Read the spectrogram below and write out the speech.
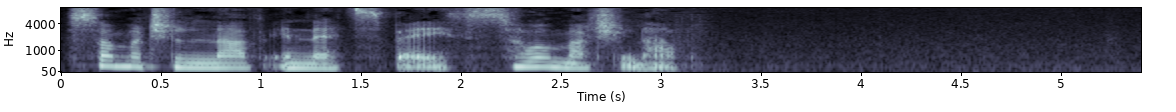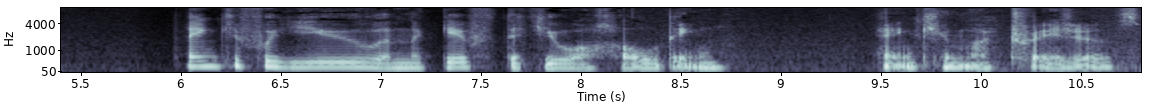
So much love in that space, so much love. Thank you for you and the gift that you are holding. Thank you, my treasures.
